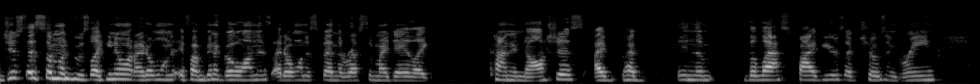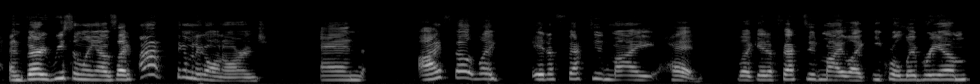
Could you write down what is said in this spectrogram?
just as someone who's like, you know what, I don't want to. If I'm gonna go on this, I don't want to spend the rest of my day like kind of nauseous. I have in the the last five years I've chosen green. And very recently I was like, ah, I think I'm gonna go on orange. And I felt like it affected my head. Like it affected my like equilibrium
